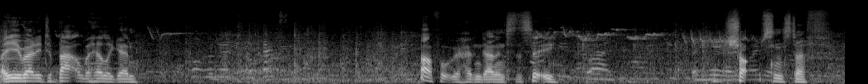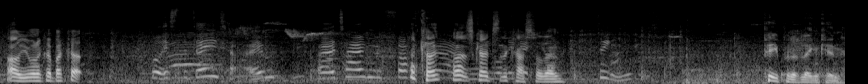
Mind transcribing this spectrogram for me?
Are you ready to battle the hill again? Oh, I thought we were heading down into the city. Why? Shops and stuff. Oh, you want to go back up? Well, it's the daytime. By the time we fuck Okay, around, let's go to the castle then. Thing. People of Lincoln,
